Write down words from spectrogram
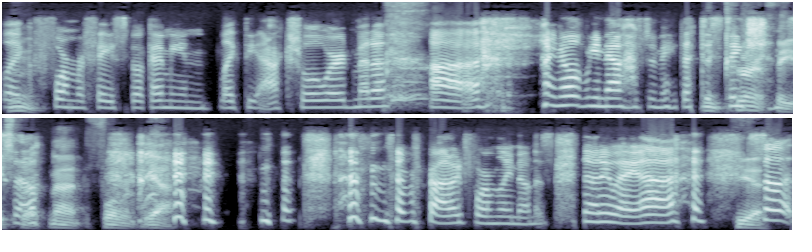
like Hmm. former Facebook. I mean like the actual word meta. Uh I know we now have to make that I mean, current distinction. facebook So not former yeah the product formerly known as no anyway, uh yeah so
